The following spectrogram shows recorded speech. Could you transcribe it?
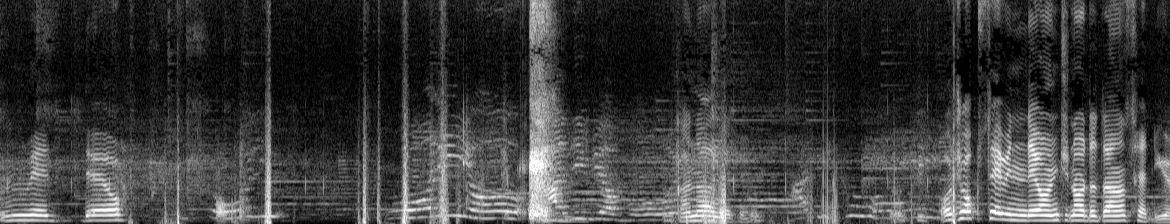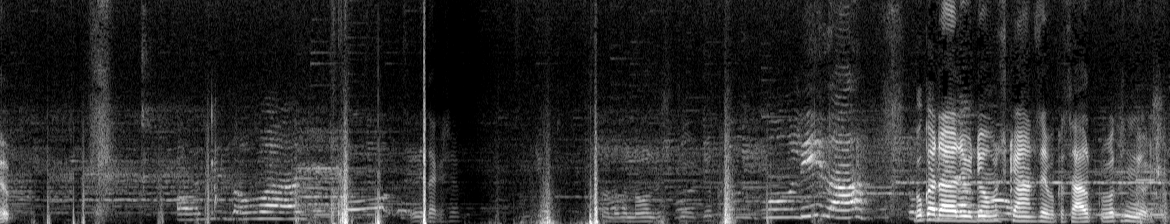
Video kanal dedim. O çok sevindi onun için orada dans ediyor. Bu kadar videomuz kendinize bakın. Sağlıklı bakın görüşürüz.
